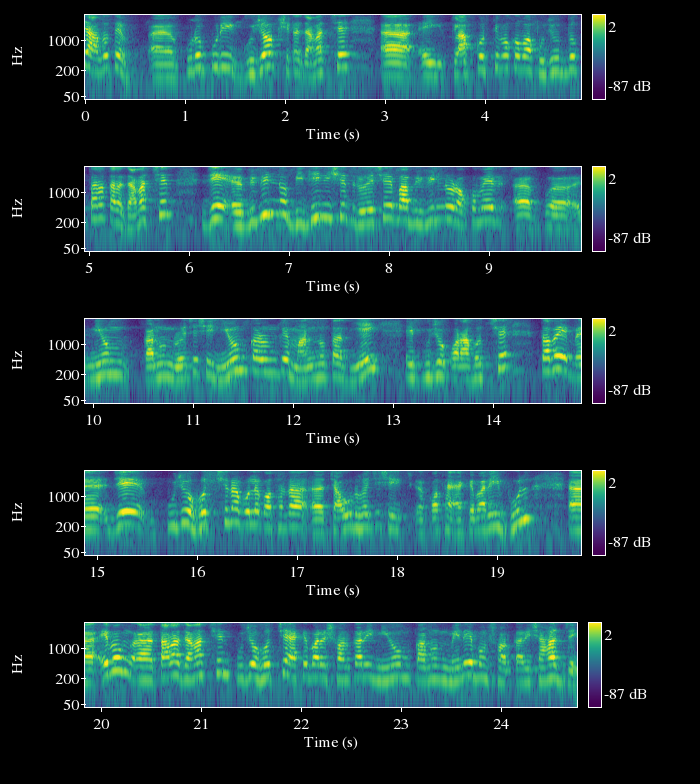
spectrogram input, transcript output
যে আদতে পুরোপুরি গুজব সেটা জানাচ্ছে এই ক্লাব কর্তৃপক্ষ বা পুজো উদ্যোক্তারা, তারা জানাচ্ছেন যে বিভিন্ন বিধিনিষেধ রয়েছে বা বিভিন্ন রকমের নিয়ম কানুন রয়েছে। সেই নিয়ম কানুনকে মান্যতা দিয়েই এই পুজো করা হচ্ছে। তবে যে পুজো হচ্ছে না বলে কথাটা চাউর হয়েছে, সেই কথা একেবারেই ভুল। এবং তারা জানাচ্ছেন পুজো হচ্ছে একেবারে সরকারি নিয়ম কানুন মেনে এবং সরকারি সাহায্যে।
